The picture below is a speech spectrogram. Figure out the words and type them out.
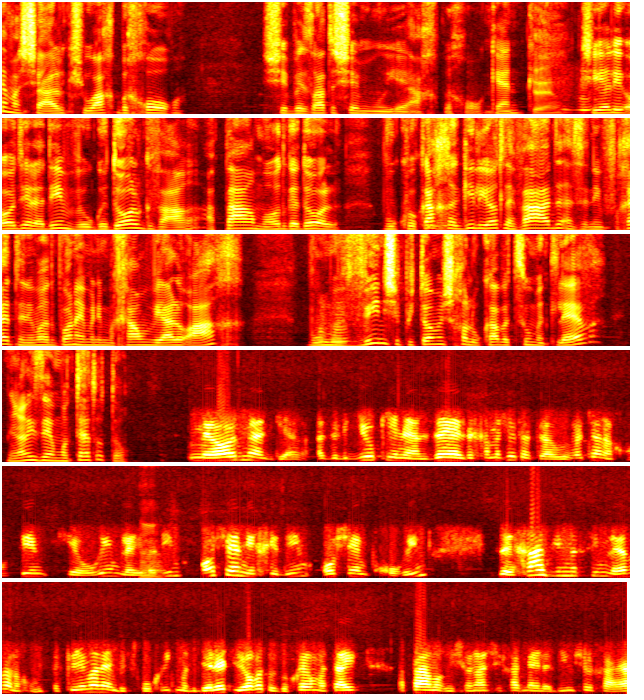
למשל, כשהוא אח בכור, שבעזרת השם הוא יהיה אח בכור, כן? כן. שיהיה לי עוד ילדים, והוא גדול כבר, הפער מאוד גדול, והוא כל. כך רגיל להיות לבד, אז אני מפחדת, אני אומרת, בואנה, אם אני מחר מביאה לו אח, והוא. מבין שפתאום יש חלוקה בתשומת לב, נראה לי זה ימוטט אותו. מאוד מאתגר. אז זה בדיוק, הנה, על זה, זה חמשת הטעויות שאנחנו עושים כהורים לילדים, או שהם יחידים או שהם בכורים. זה אחד, אם נשים לב, אנחנו מסתכלים עליהם בזכוכית מגדלת. ליאור, אתה זוכר מתי הפעם הראשונה שאחד מהילדים שלך היה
